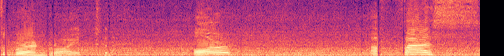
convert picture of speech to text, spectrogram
super android. Or a fast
